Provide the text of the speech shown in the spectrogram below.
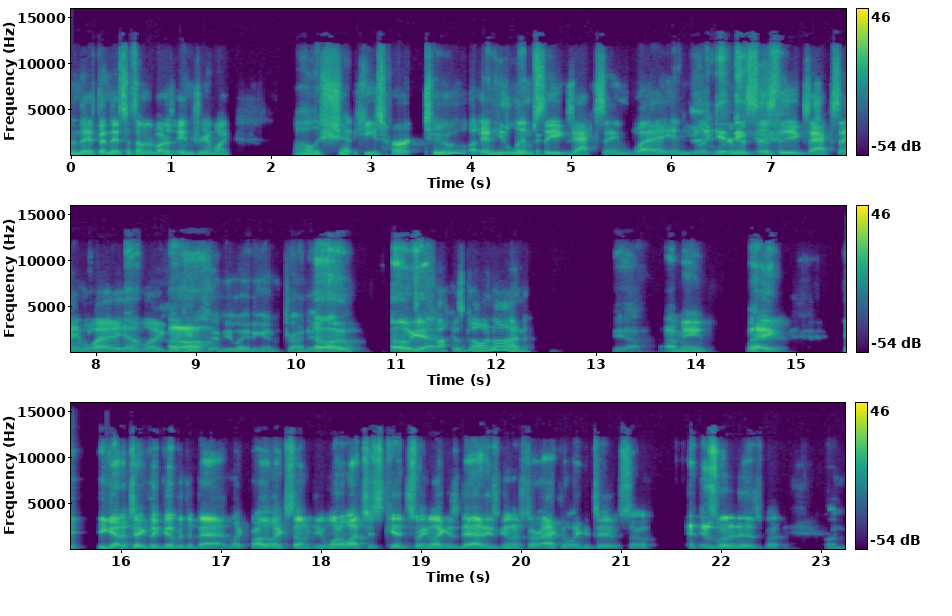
then they then they said something about his injury. I'm like, holy shit, he's hurt too, uh, and he limps the exact same way, and he like grimaces the exact same way. I'm like, Like he oh. was Oh. emulating him, trying to. Oh, oh yeah. what the yeah. fuck is going on? Yeah. I mean, hey, you got to take the good with the bad, like father, like son. If you want to watch his kid swing like his dad, he's going to start acting like it too. So it is what it is. But un-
